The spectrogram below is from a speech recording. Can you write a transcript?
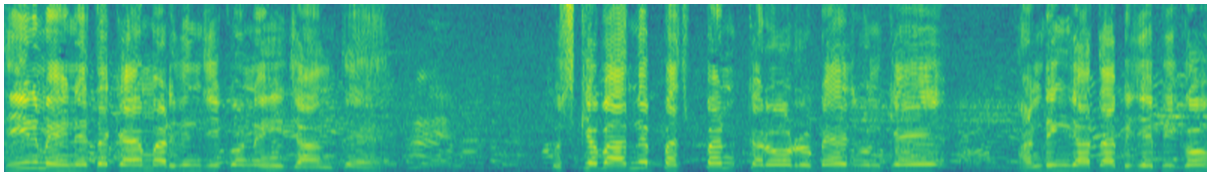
तीन महीने तक हम अरविंद जी को नहीं जानते हैं। उसके बाद में पचपन करोड़ रुपए उनके फंडिंग जाता है बीजेपी को।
